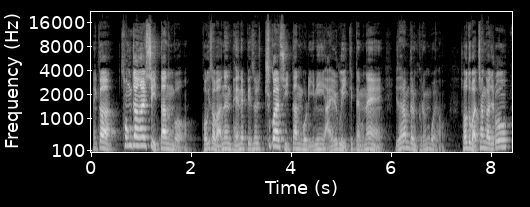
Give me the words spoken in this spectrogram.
그러니까 성장할 수 있다는 거, 거기서 많은 베네핏을 추구할 수 있다는 걸 이미 알고 있기 때문에 이 사람들은 그런 거예요. 저도 마찬가지로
